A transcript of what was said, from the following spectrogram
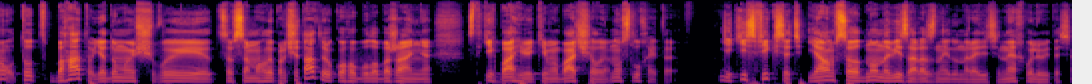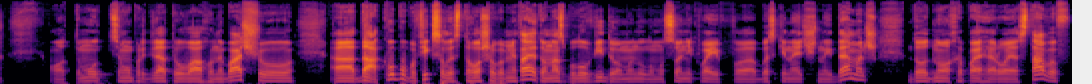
Ну, тут багато. Я думаю, що ви це все могли прочитати, у кого було бажання з таких багів, які ми бачили. Ну, слухайте якісь фіксять, я вам все одно нові зараз знайду на Reddit, не хвилюйтеся. От, тому цьому приділяти увагу не бачу. А, да, квопу пофіксили з того, що ви пам'ятаєте, у нас було в відео минулому Sonic Wave е, безкінечний демедж до одного хп героя ставив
